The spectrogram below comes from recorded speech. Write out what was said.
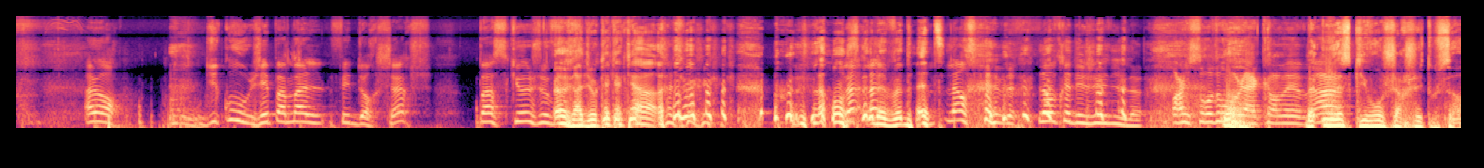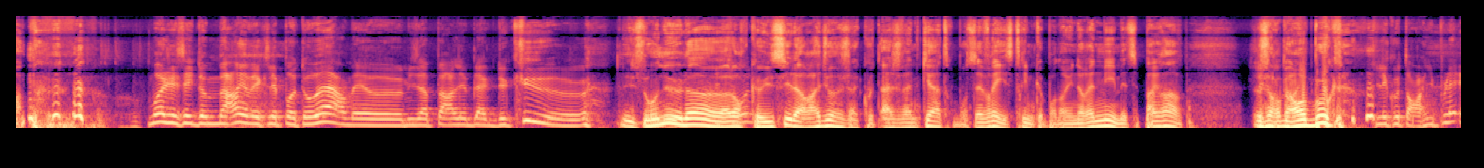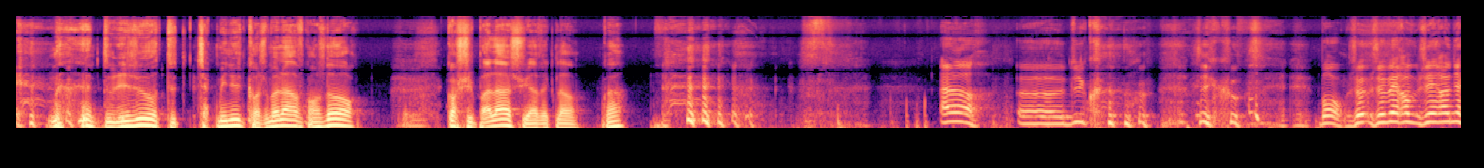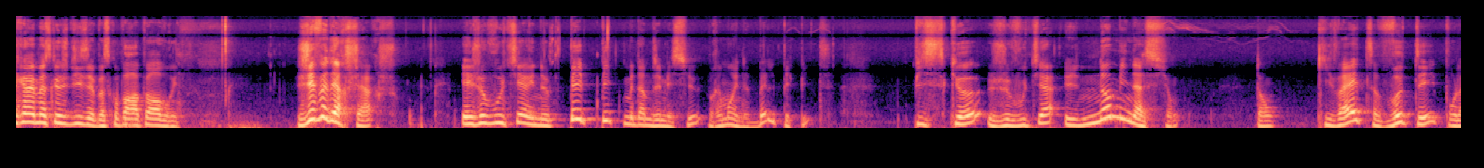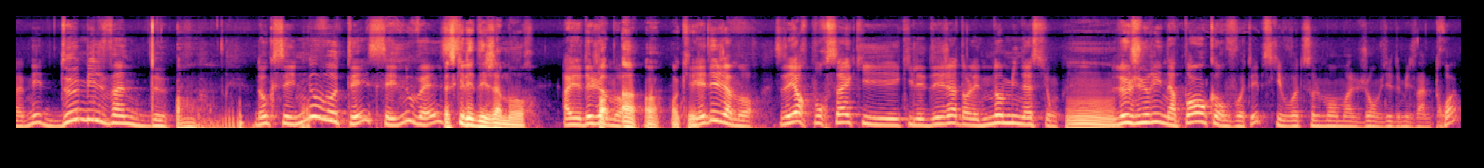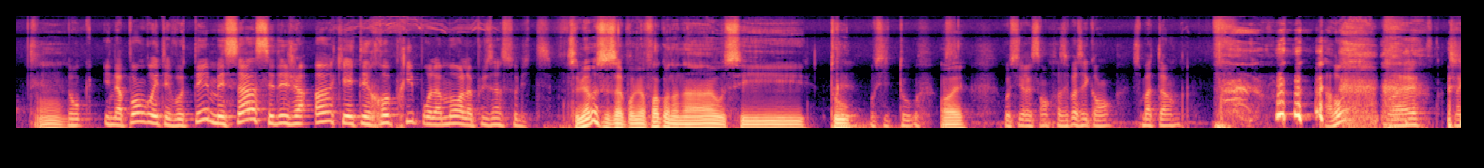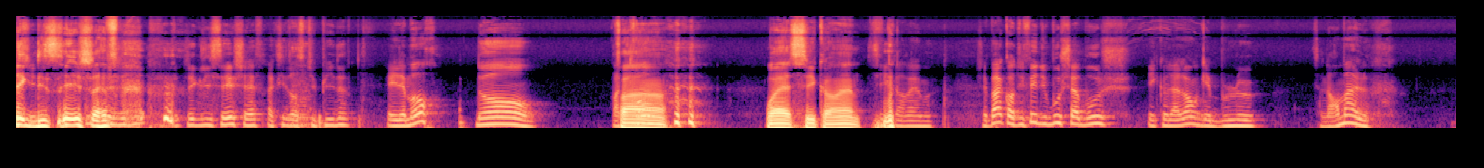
Alors, du coup, j'ai pas mal fait de recherches parce que je vous. Radio KKK Là, on Là- serait les vedettes. Là, on serait, là, on serait des génies, là. Oh, ils sont drôles, là, quand même. Mais hein. où est-ce qu'ils vont chercher tout ça? Moi, j'essaye de me marrer avec les potes au bar, mais euh, mis à part les blagues de cul. euh, Ils sont nuls, hein. Ils Alors sont que ici, la radio, j'écoute H24. Bon, c'est vrai, ils streament que pendant une heure et demie, mais c'est pas grave. Je remets en boucle Je l'écoute en replay. tous les jours, tout- chaque minute, quand je me lave, quand je dors. Quand je suis pas là, je suis avec là. Quoi Alors, euh, du coup, du coup, bon, je, je vais, re- je vais revenir quand même à ce que je disais parce qu'on part un peu en bruit. J'ai fait des recherches et je vous tiens une pépite, mesdames et messieurs, vraiment une belle pépite, puisque je vous tiens une nomination, donc qui va être votée pour l'année 2022. Oh. Donc c'est une nouveauté, c'est une nouvelle. Est-ce qu'il est déjà mort? Ah, il est déjà Oh, mort. Ah, ah, ok. Il est déjà mort. C'est d'ailleurs pour ça qu'il est déjà dans les nominations. Hmm, Le jury n'a pas encore voté, puisqu'il vote seulement au mois de janvier 2023. hmm. Donc il n'a pas encore été voté, mais ça, c'est déjà un qui a été repris pour la mort la plus insolite. C'est bien parce que c'est la première fois qu'on en a un aussi tôt. Aussi tôt, Ouais. aussi récent. Ça s'est passé quand? Ce matin. ah bon? Ouais. J'ai glissé, chef. J'ai- glissé, chef. Accident stupide. Et il est mort? Non. Pas Enfin. Ouais, si, quand même. Si, quand même. Je sais pas, quand tu fais du bouche à bouche et que la langue est bleue, c'est normal.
